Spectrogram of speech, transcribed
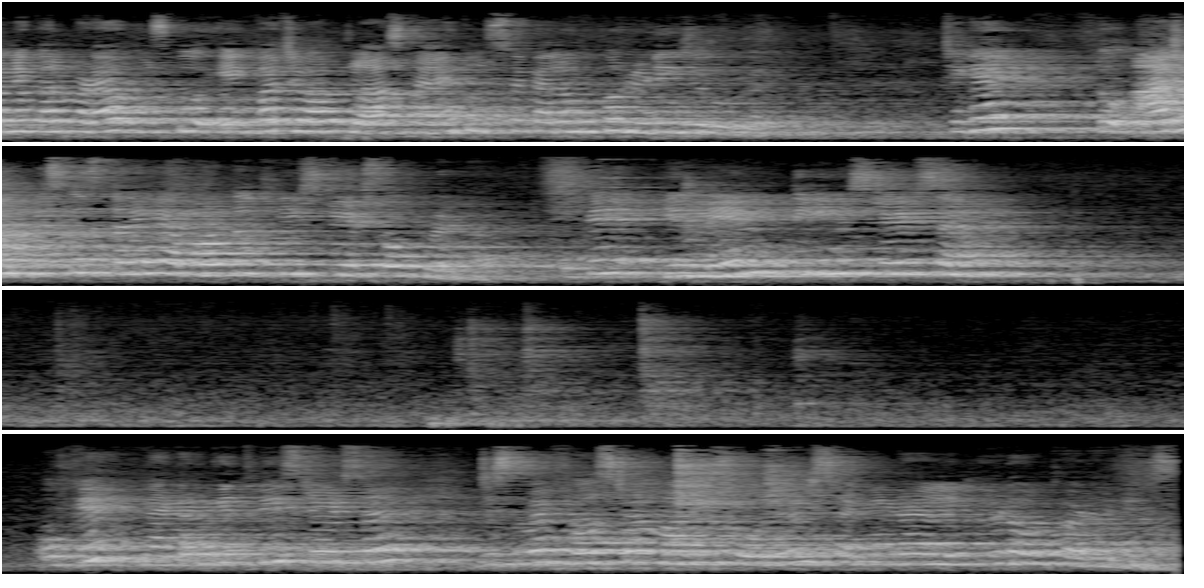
आपने कल पढ़ा है उसको एक बार जब आप क्लास में आए तो उससे पहले उनको रीडिंग ज़रूर करें। ठीक है? तो आज हम डिस्कस करेंगे about the three states of matter okay ये मेन तीन स्टेट्स हैं ओके मैटर के थ्री स्टेट्स हैं जिसमें फ़र्स्ट है हमारी सॉलिड सेकंड है लिक्विड और थर्ड है गैस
